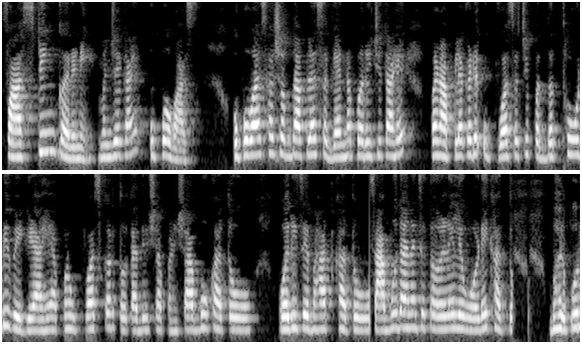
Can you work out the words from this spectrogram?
फास्टिंग करणे म्हणजे काय? उपवास. उपवास हा शब्द आपल्या सगळ्यांना परिचित आहे पण आपल्याकडे उपवासाची पद्धत थोडी वेगळी आहे. आपण उपवास करतो त्या दिवशी आपण शाबू खातो वरीचे भात खातो साबुदाण्याचे तळलेले वडे खातो भरपूर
